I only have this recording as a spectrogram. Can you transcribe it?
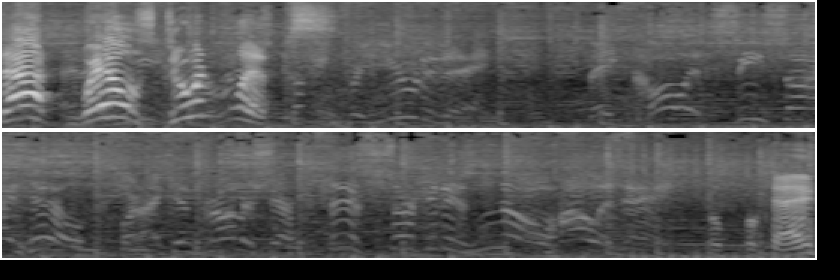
That whale's doing flips! okay.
